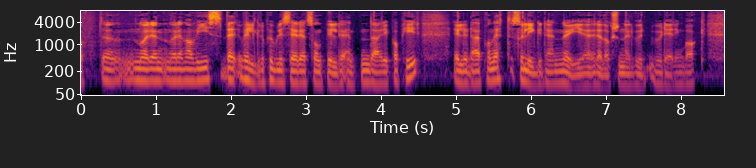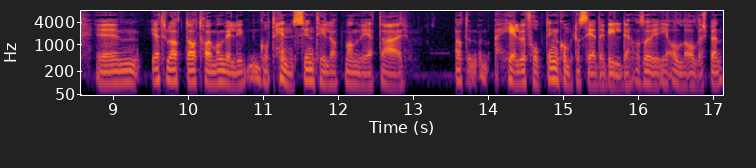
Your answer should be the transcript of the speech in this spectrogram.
at eh, når, en, når en avis velger å publisere et sånt bilde, enten det er i papir eller det er på nett, så ligger det en nøye redaksjonell vurdering bak. Eh, Jeg tror at da tar man veldig godt hensyn til at man vet det er at hele befolkningen kommer til å se det bildet, altså i alle aldersspenn.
